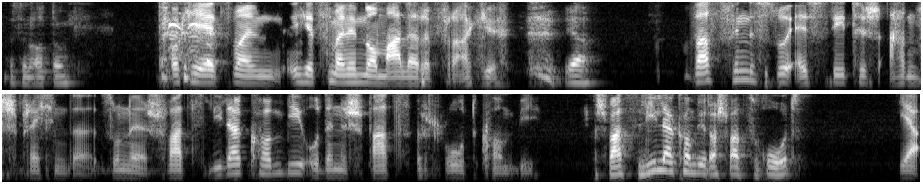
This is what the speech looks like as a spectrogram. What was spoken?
Ist in Ordnung. Okay, jetzt, mein, jetzt meine normalere Frage. Ja. Was findest du ästhetisch ansprechender? So eine schwarz-lila-Kombi oder eine schwarz-rot-Kombi? Schwarz-lila-Kombi oder schwarz-rot? Ja.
